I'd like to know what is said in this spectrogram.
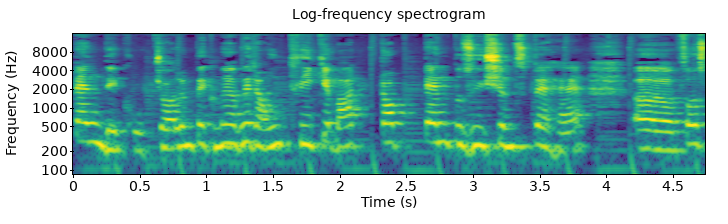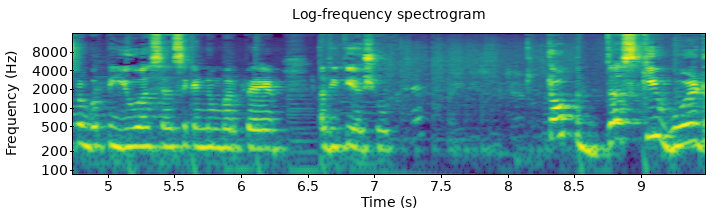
टेन देखो, जो ओलंपिक में अभी राउंड थ्री के बाद टॉप टेन पोजिशन पे है फ़र्स्ट नंबर पे यूएस है सेकंड नंबर पे अदिति अशोक है। टॉप दस की वर्ल्ड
